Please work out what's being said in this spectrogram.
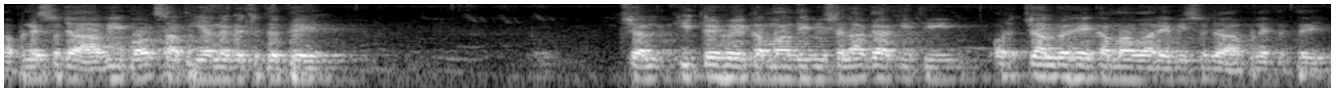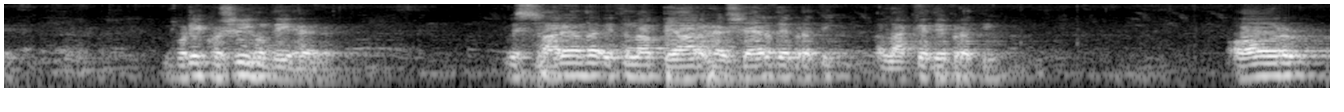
ਆਪਣੇ ਸੁਝਾਅ ਵੀ ਬਹੁਤ ਸਾਥੀਆਂ ਨੇ ਵਿੱਚ ਦਿੱਤੇ। ਚੱਲ, ਕੀਤੇ ਹੋਏ ਕੰਮਾਂ ਦੀ ਵੀ ਸ਼ਲਾਘਾ ਕੀਤੀ ਔਰ ਚੱਲ ਰਹੇ ਕੰਮਾਂ ਬਾਰੇ ਵੀ ਸੁਝਾਅ ਆਪਣੇ ਦਿੱਤੇ। ਬੜੀ ਖੁਸ਼ੀ ਹੁੰਦੀ ਹੈ ਵੀ ਸਾਰਿਆਂ ਦਾ ਇਤਨਾ ਪਿਆਰ ਹੈ ਸ਼ਹਿਰ ਦੇ ਪ੍ਰਤੀ, ਇਲਾਕੇ ਦੇ ਪ੍ਰਤੀ। ਔਰ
